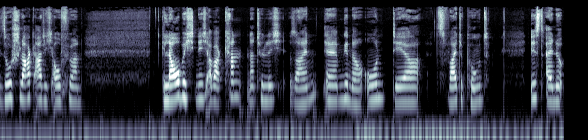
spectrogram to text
so schlagartig aufhören, glaube ich nicht, aber kann natürlich sein. Ähm, genau, und der zweite Punkt ist eine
